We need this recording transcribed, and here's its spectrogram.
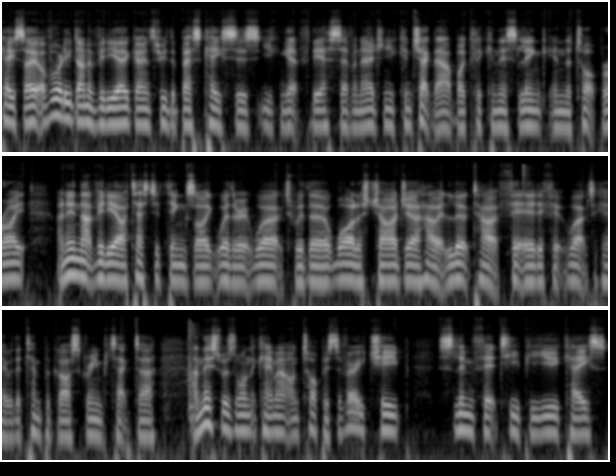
Okay, so I've already done a video going through the best cases you can get for the S7 Edge and you can check that out by clicking this link in the top right and in that video I tested things like whether it worked with a wireless charger, how it looked, how it fitted, if it worked okay with a tempered glass screen protector and this was the one that came out on top. It's a very cheap slim fit TPU case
